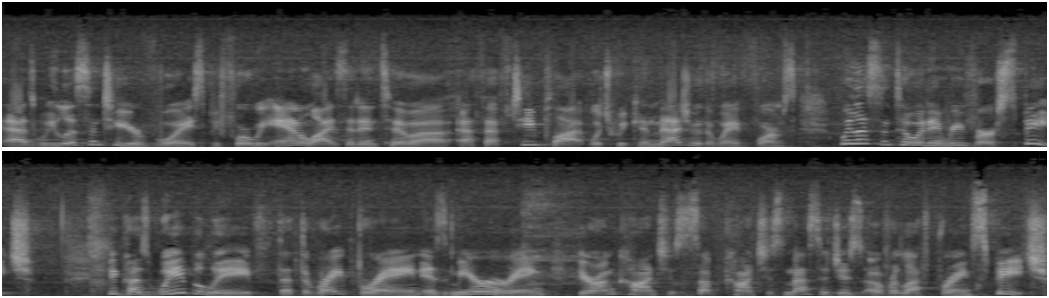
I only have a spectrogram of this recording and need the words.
as we listen to your voice, before we analyze it into a FFT plot, which we can measure the waveforms, we listen to it in reverse speech. Because we believe that the right brain is mirroring your unconscious, subconscious messages over left brain speech.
